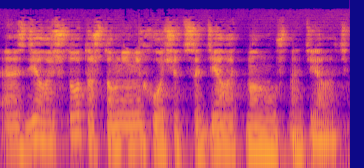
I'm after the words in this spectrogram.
э, сделать что-то, что мне не хочется делать, но нужно делать.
